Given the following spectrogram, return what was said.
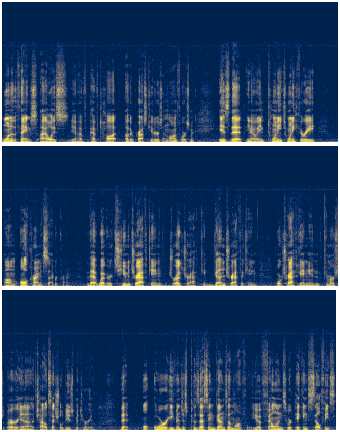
one of the things I always you know, have, have taught other prosecutors and law enforcement is that you know in 2023, um, all crime is cybercrime. That whether it's human trafficking, drug trafficking, gun trafficking, or trafficking in commercial or in a child sexual abuse material, that or even just possessing guns unlawfully. You have felons who are taking selfies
